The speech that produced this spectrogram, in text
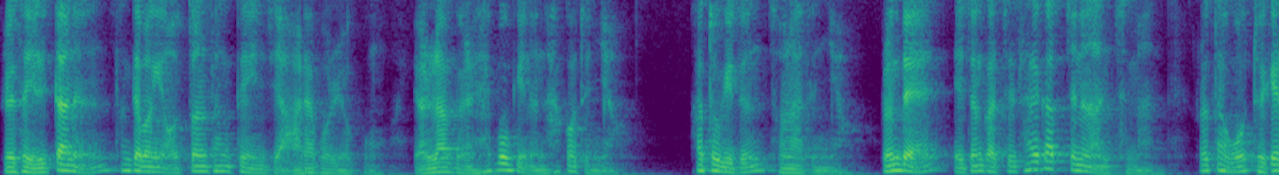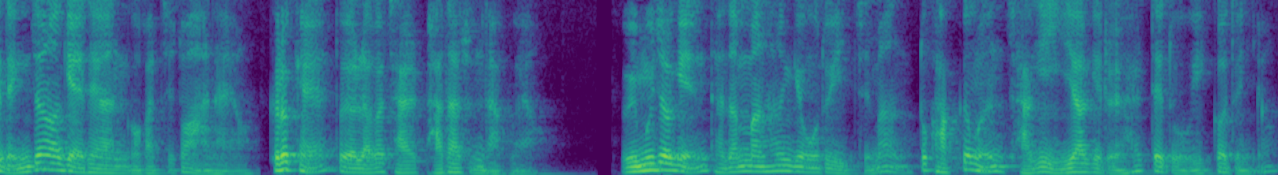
그래서 일단은 상대방이 어떤 상태인지 알아보려고 연락을 해보기는 하거든요. 카톡이든 전화든요. 그런데 예전같이 살갑지는 않지만 그렇다고 되게 냉정하게 대하는 것 같지도 않아요. 그렇게 또 연락을 잘 받아준다고요. 의무적인 대답만 하는 경우도 있지만 또 가끔은 자기 이야기를 할 때도 있거든요.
